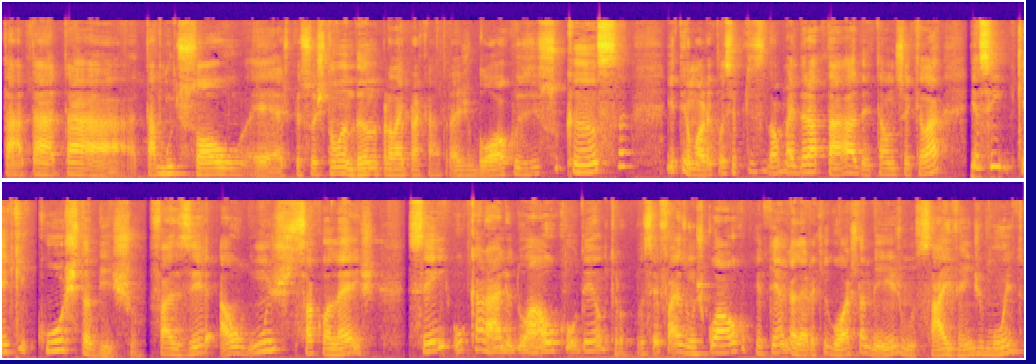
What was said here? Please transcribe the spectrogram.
tá, tá, tá, tá muito sol, é, as pessoas estão andando para lá e para cá atrás de blocos, isso cansa e tem uma hora que você precisa dar uma hidratada e tal, não sei o que lá. E assim, o que que custa, bicho? Fazer alguns sacolés sem o caralho do álcool dentro. Você faz uns com álcool, porque tem a galera que gosta mesmo, sai, vende muito.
